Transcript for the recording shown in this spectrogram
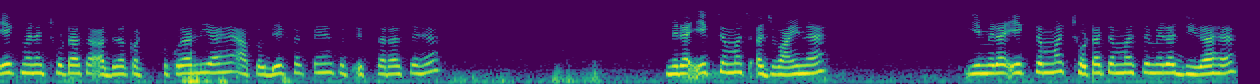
एक मैंने छोटा सा अदरक का टुकड़ा लिया है। आप लोग देख सकते हैं कुछ इस तरह से है। मेरा एक चम्मच अजवाइन है। ये मेरा एक चम्मच, छोटा चम्मच से मेरा जीरा है,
